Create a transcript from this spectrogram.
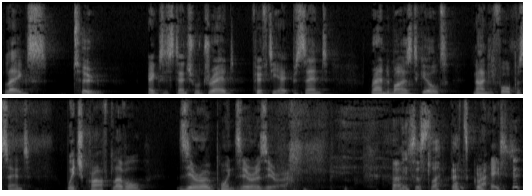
Legs, 2. Existential dread, 58%. Randomized guilt, 94%. Witchcraft level, 0.00. I was just like, that's great.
